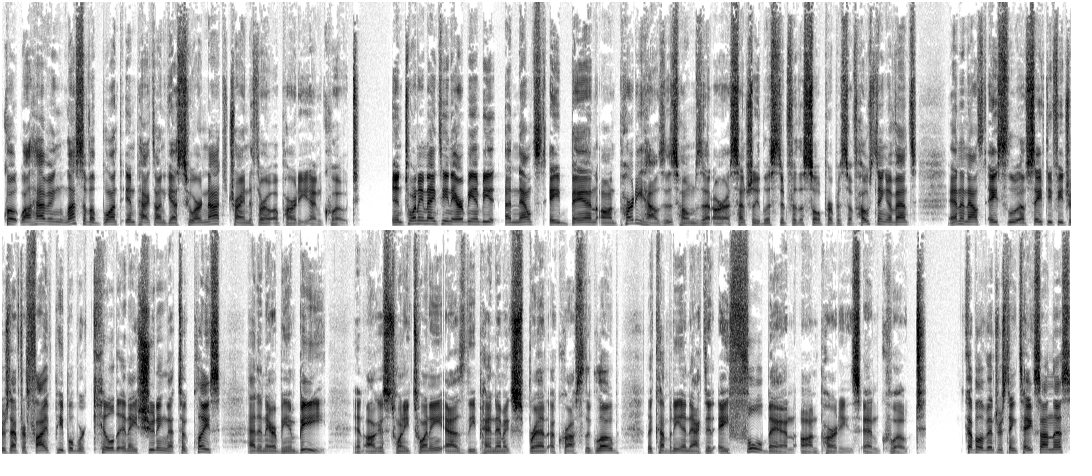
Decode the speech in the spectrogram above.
quote, while having less of a blunt impact on guests who are not trying to throw a party, end quote. In 2019, Airbnb announced a ban on party houses, homes that are essentially listed for the sole purpose of hosting events, and announced a slew of safety features after five people were killed in a shooting that took place at an Airbnb. In August 2020, as the pandemic spread across the globe, the company enacted a full ban on parties, end quote. A couple of interesting takes on this.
